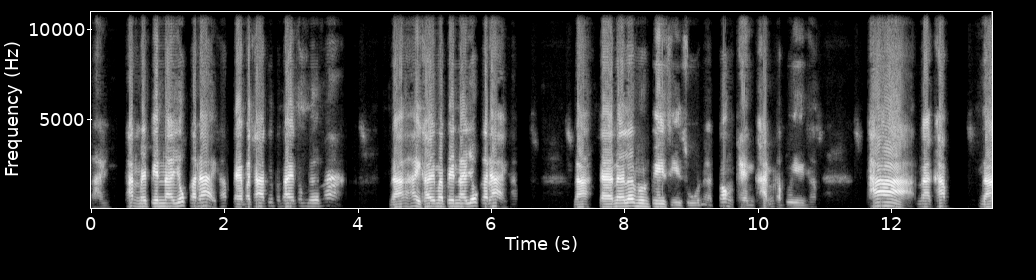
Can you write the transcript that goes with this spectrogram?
ไตย ท่านไม่เป็นนายกก็ได้ครับ แต่ประชาธิปไตยต้องเดินหน้านะให้ใครมาเป็นนายกก็ได้ครับ นะแต่ในรัฐมนูลปี 40เนี่ยต้องแข่งขันกับตัวเองครับ ถ้านะครับนะ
